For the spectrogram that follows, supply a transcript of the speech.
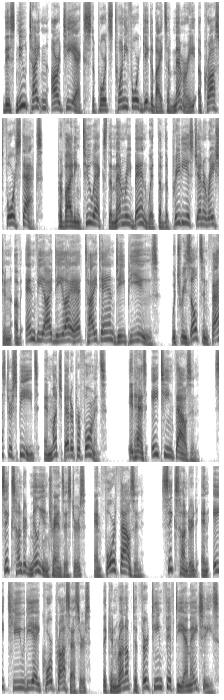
This new Titan RTX supports 24 gigabytes of memory across four stacks, providing 2x the memory bandwidth of the previous generation of NVIDIA Titan GPUs, which results in faster speeds and much better performance. It has 18,600 million transistors and 4,608 CUDA core processors that can run up to 1350 MHz.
